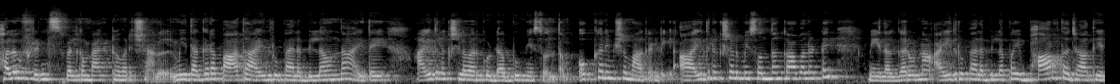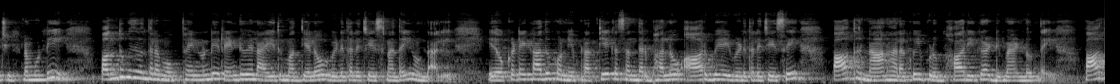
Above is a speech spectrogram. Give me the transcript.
Hello friends welcome back to our channel. మీ దగ్గర పాత ఐదు రూపాయల బిల్లా ఉందా? అయితే ఐదు లక్షల వరకు డబ్బు మీ సొంతం. ఒక్క నిమిషం ఆగండి. ఆ ఐదు లక్షలు మీ సొంతం కావాలంటే మీ దగ్గర ఉన్న ఐదు రూపాయల బిల్లపై భారత జాతీయ చిహ్నం ఉండి పంతొమ్మిది వందల ముప్పై నుండి రెండు వేల ఐదు మధ్యలో విడుదల చేసినదై ఉండాలి. ఇది ఒక్కటే కాదు కొన్ని ప్రత్యేక సందర్భాల్లో ఆర్బీఐ విడుదల చేసే పాత నాణాలకు ఇప్పుడు భారీగా డిమాండ్ ఉంది. పాత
